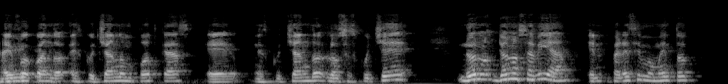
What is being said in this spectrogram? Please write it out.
Ahí fue cuando, escuchando un podcast, eh, escuchando, los escuché, no, no, yo no sabía en, para ese momento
